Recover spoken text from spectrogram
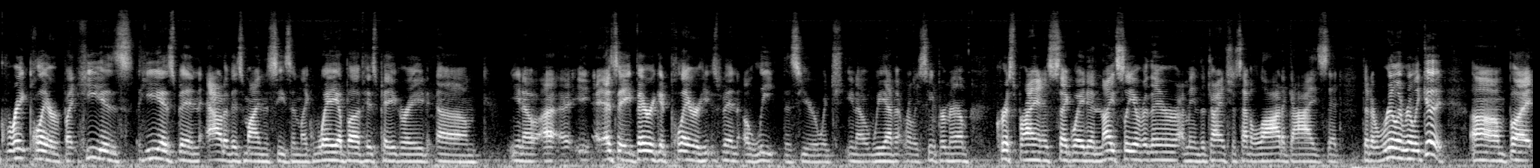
great player, but he is he has been out of his mind this season, like way above his pay grade. Um, you know, I, as a very good player, he's been elite this year, which you know we haven't really seen from him. Kris Bryant has segued in nicely over there. I mean, the Giants just have a lot of guys that that are really really good, um, but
